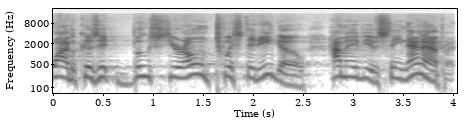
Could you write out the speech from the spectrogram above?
Why? Because it boosts your own twisted ego. How many of you have seen that happen?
